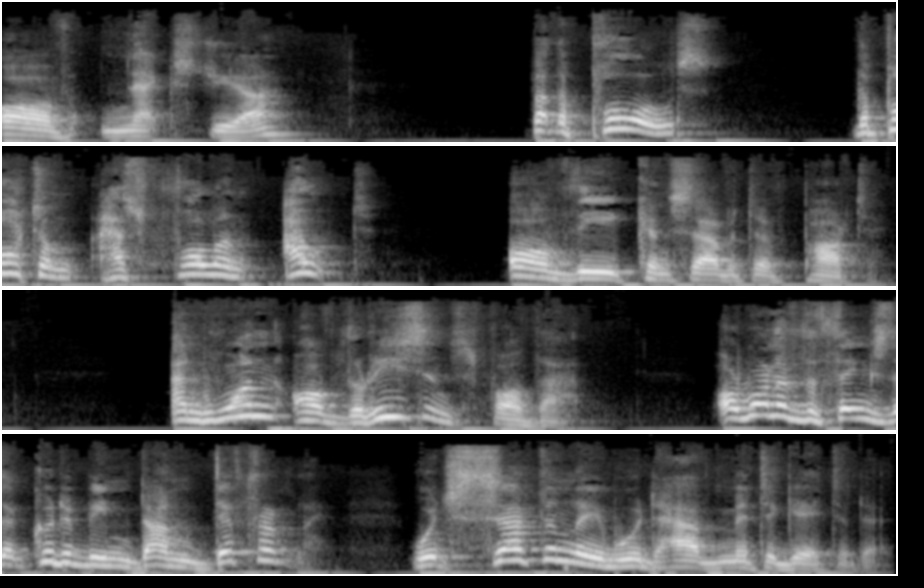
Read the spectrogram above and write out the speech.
of next year. But the polls, the bottom has fallen out of the Conservative Party. And one of the reasons for that, or one of the things that could have been done differently, which certainly would have mitigated it,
